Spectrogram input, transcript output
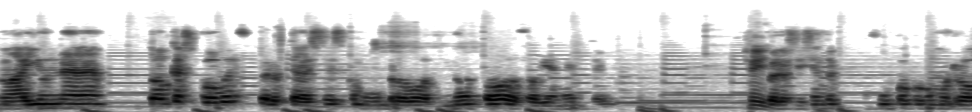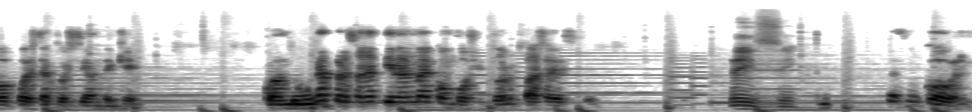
No hay una, tocas covers, pero te haces como un robot. No todos, obviamente, Sí. Pero sí siento que es un poco como un robot por esta cuestión de que cuando una persona tiene alma de compositor, pasa esto. Sí, sí. Haces un cover,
